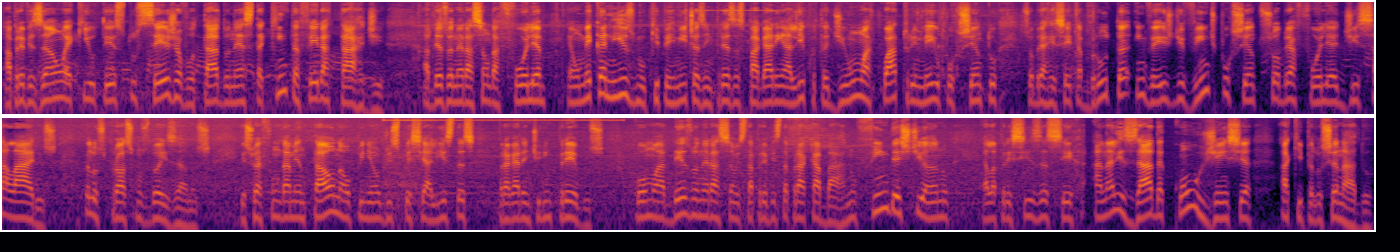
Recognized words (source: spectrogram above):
A previsão é que o texto seja votado nesta quinta-feira à tarde. A desoneração da folha é um mecanismo que permite às empresas pagarem alíquota de 1 a 4,5% sobre a receita bruta, em vez de 20% sobre a folha de salários, pelos próximos dois anos. Isso é fundamental, na opinião de especialistas, para garantir empregos. Como a desoneração está prevista para acabar no fim deste ano, ela precisa ser analisada com urgência aqui pelo Senado.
